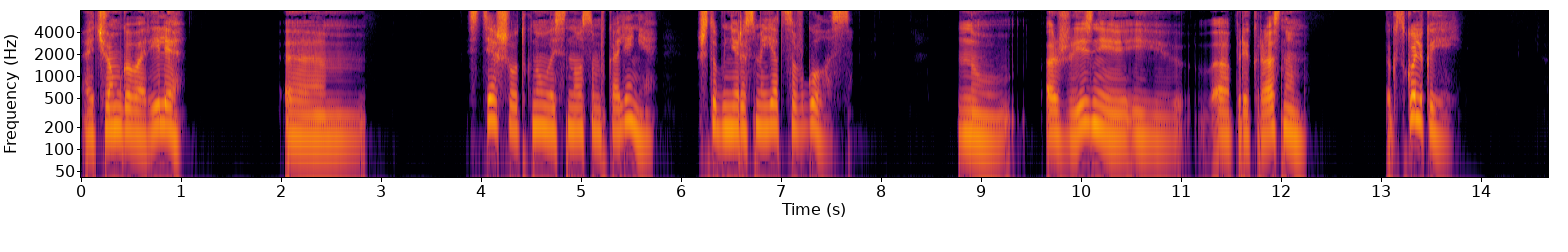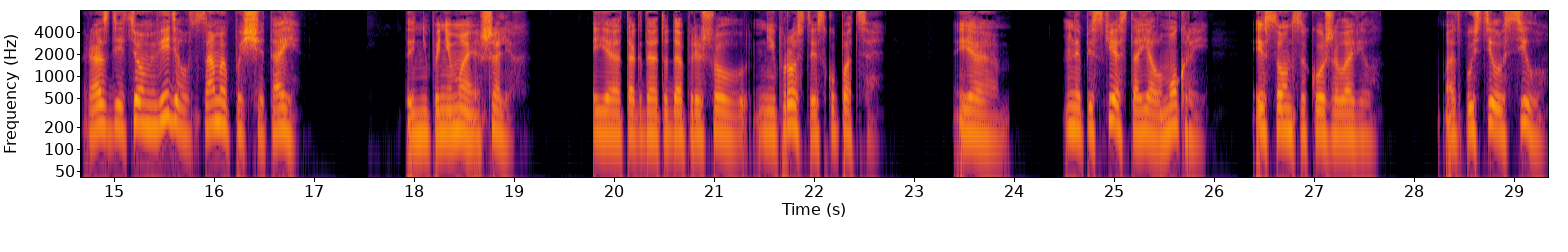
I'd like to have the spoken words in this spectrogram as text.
О чем говорили? Эм... Стеша уткнулась носом в колени, чтобы не рассмеяться в голос. Ну, о жизни и о прекрасном. Так сколько ей? Раз детем видел, сам и посчитай. Ты не понимаешь, Алих. Я тогда туда пришел не просто искупаться. Я на песке стоял мокрый и солнце кожи ловил. Отпустил силу.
